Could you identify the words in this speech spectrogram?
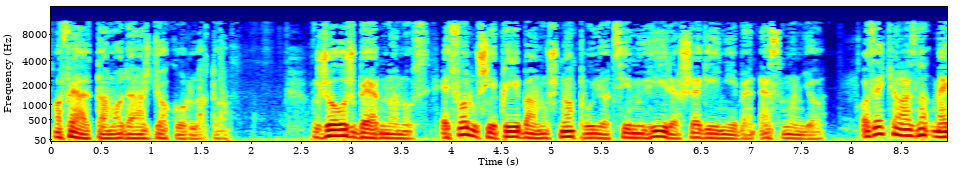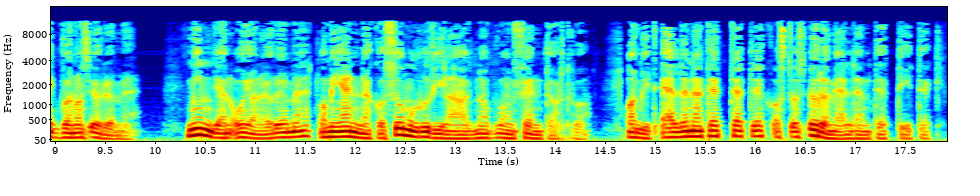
a feltámadás gyakorlata. George Bernanus egy falusi plébánus naplója című híres regényében ezt mondja. Az egyháznak megvan az öröme. Minden olyan öröme, ami ennek a szomorú világnak van fenntartva. Amit ellenetettetek, azt az öröm ellen tettétek.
